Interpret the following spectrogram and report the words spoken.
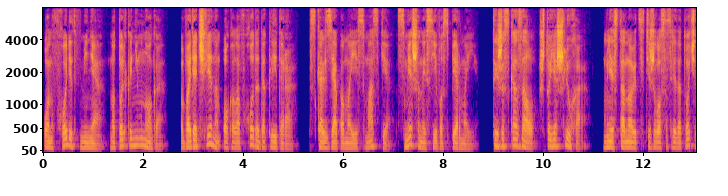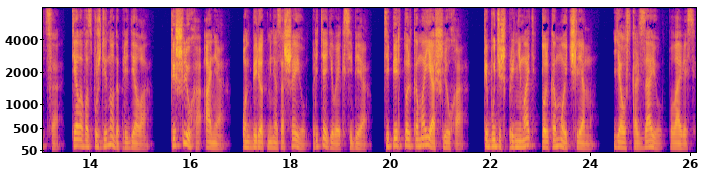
Он входит в меня, но только немного, вводя членом около входа до клитора, скользя по моей смазке, смешанной с его спермой. Ты же сказал, что я шлюха. Мне становится тяжело сосредоточиться, тело возбуждено до предела. «Ты шлюха, Аня!» Он берет меня за шею, притягивая к себе. «Теперь только моя шлюха. Ты будешь принимать только мой член». Я ускользаю, плавясь.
